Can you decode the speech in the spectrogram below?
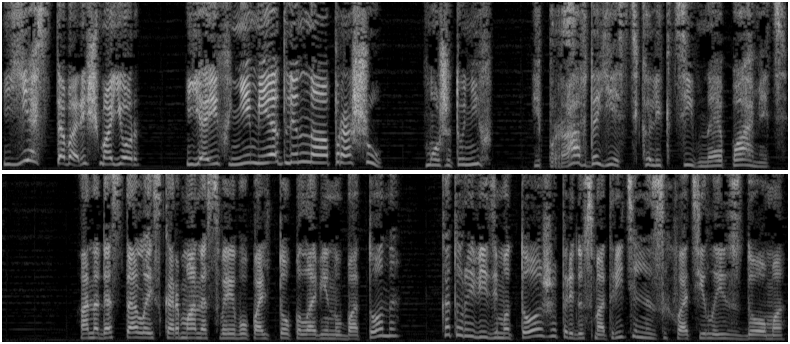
«Есть, товарищ майор! Я их немедленно опрошу! Может, у них и правда есть коллективная память?» Она достала из кармана своего пальто половину батона, который, видимо, тоже предусмотрительно захватила из дома,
